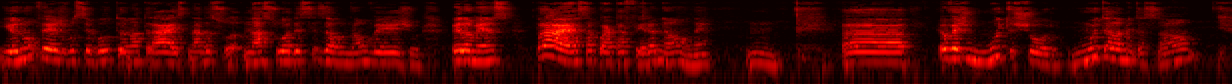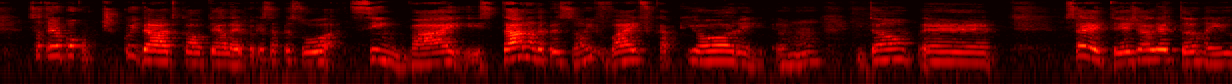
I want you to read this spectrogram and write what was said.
E eu não vejo você voltando atrás na sua, na sua decisão. Não vejo. Pelo menos para essa quarta-feira, não, né? Hum. Uh, eu vejo muito choro, muita lamentação. Só tenha um pouco de cuidado, cautela aí, porque essa pessoa, sim, vai estar na depressão e vai ficar pior aí. Uhum. Então, é, sei, esteja alertando aí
